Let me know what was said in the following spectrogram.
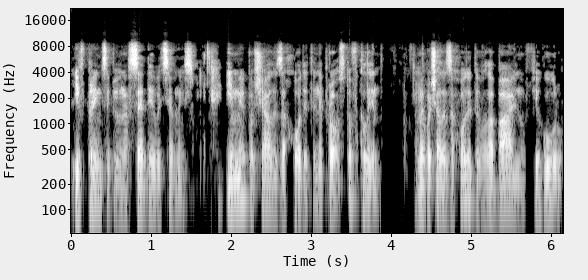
І, в принципі, у нас все дивиться вниз. І ми почали заходити не просто в клин, ми почали заходити в глобальну фігуру.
